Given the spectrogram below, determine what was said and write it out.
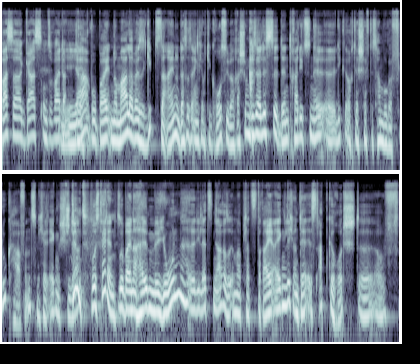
Wasser, Gas und so weiter. Ja, nee. wobei normalerweise gibt es da einen, und das ist eigentlich auch die große Überraschung Ach. dieser Liste, denn traditionell äh, liegt auch der Chef des Hamburger Flughafens, Michael Eggenschieler. Stimmt, wo ist der denn? So bei einer halben Million äh, die letzten Jahre, so immer Platz drei eigentlich. Und der ist abgerutscht äh, auf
